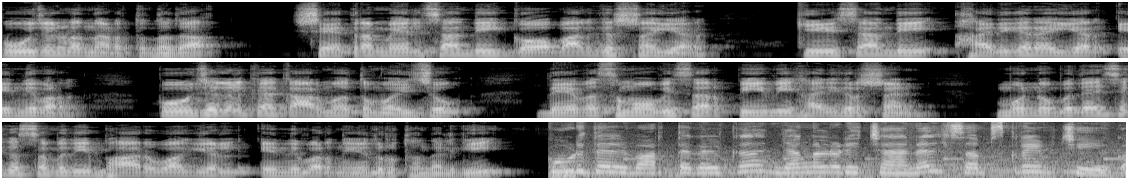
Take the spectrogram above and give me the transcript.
പൂജകളും നടത്തുന്നത്. ക്ഷേത്ര മേൽശാന്തി ഗോപാലകൃഷ്ണ അയ്യർ കീഴ്ശാന്തി ഹരിഹര അയ്യർ എന്നിവർ പൂജകൾക്ക് കാർമ്മികത്വം വഹിച്ചു. Devaswom officer P V Harikrishnan മുൻ ഉപദേശക സമിതി ഭാരവാഹികൾ എന്നിവർ നേതൃത്വം നൽകി. കൂടുതൽ വാർത്തകൾക്ക് ഞങ്ങളുടെ ചാനൽ സബ്സ്ക്രൈബ് ചെയ്യുക.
